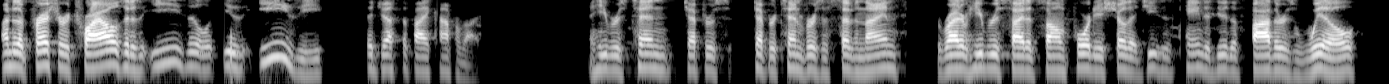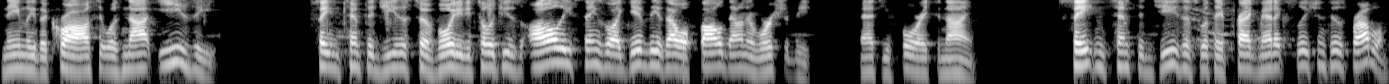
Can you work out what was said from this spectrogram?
Under the pressure of trials, it is easy, is easy to justify compromise. In Hebrews 10, chapters, chapter 10, verses 7 to 9, the writer of Hebrews cited Psalm 40 to show that Jesus came to do the Father's will, namely the cross. It was not easy. Satan tempted Jesus to avoid it. He told Jesus, All these things will I give thee if thou fall down and worship me. Matthew 4, 8 to 9. Satan tempted Jesus with a pragmatic solution to his problem.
